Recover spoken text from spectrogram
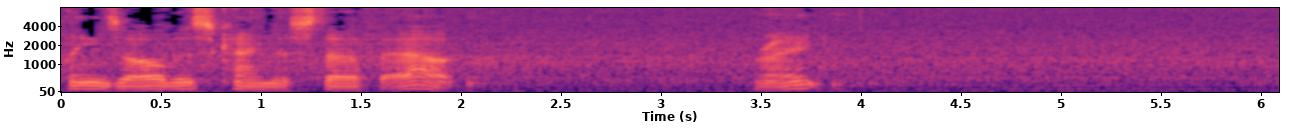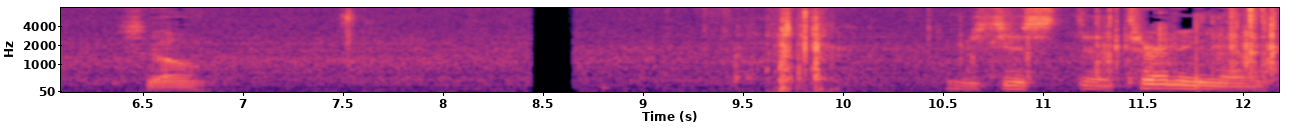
cleans all this kind of stuff out. Right? So I was just uh, turning the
